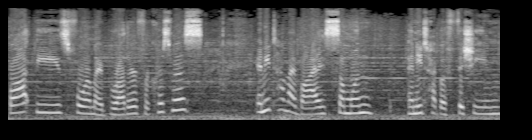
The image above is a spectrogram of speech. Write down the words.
bought these for my brother for Christmas. Anytime I buy someone any type of fishing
